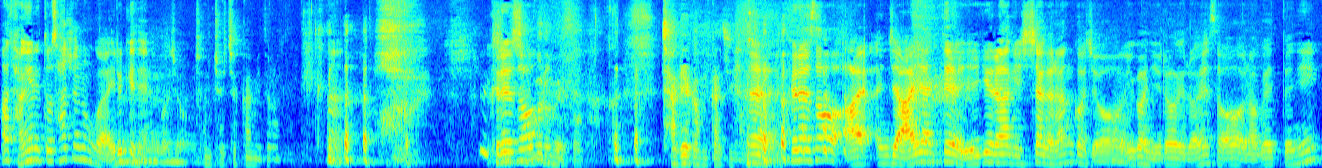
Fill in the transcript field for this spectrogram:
아 당연히 또 사주는 거야 이렇게 되는 거죠. 전 죄책감이 들었는데 그래서 자괴감까지. 네, 그래서 아, 이제 아이한테 얘기를 하기 시작을 한 거죠. 음. 이건 이러이러해서라고 했더니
